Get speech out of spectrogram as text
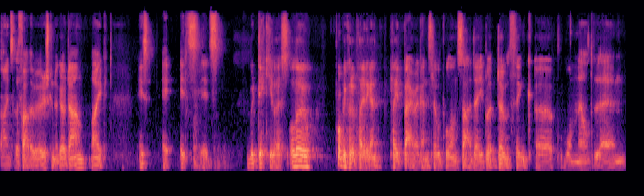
resigned to the fact that we were just going to go down. Like it's it, it's it's ridiculous. Although probably could have played again played better against Liverpool on Saturday, but don't think a one 0 um,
